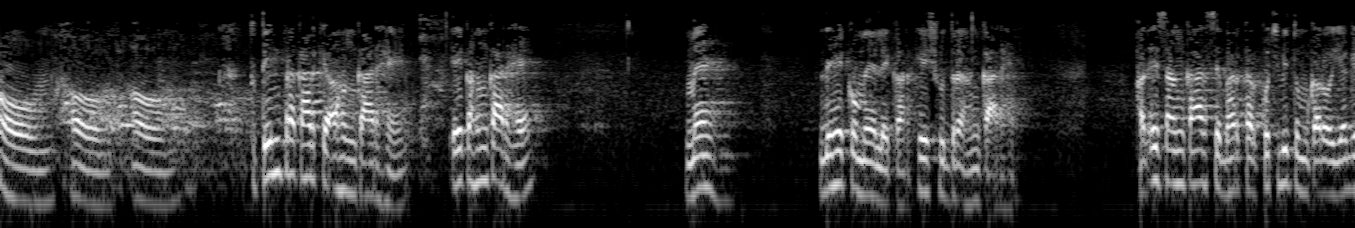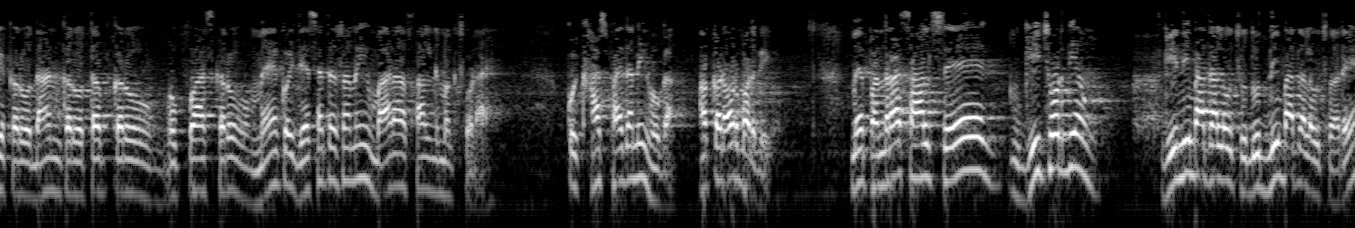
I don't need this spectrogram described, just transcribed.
ओम ओम ओम। तो तीन प्रकार के अहंकार हैं। एक अहंकार है, मैं, देह को मैं लेकर ये शुद्र अहंकार है। और इस अहंकार से भरकर कुछ भी तुम करो, यज्ञ करो, दान करो तब करो, उपवास करो, मैं कोई जैसा तैसा नहीं हूँ, बारह साल निमक छोड़ा है। कोई खास फ़ायदा नहीं होगा, अकड़ और बढ़ गई। मैं पंद्रह साल से घी छोड़ दिया हूँ। घी नहीं बाधा लो छू, दूध नहीं बाधा लो छू। अरे,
